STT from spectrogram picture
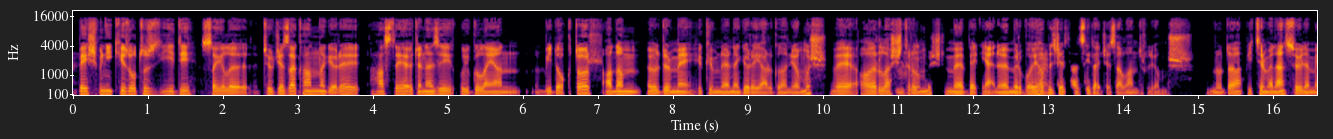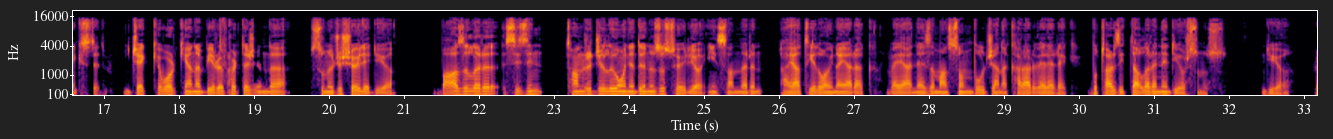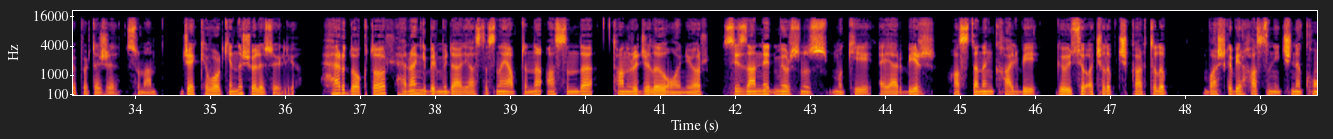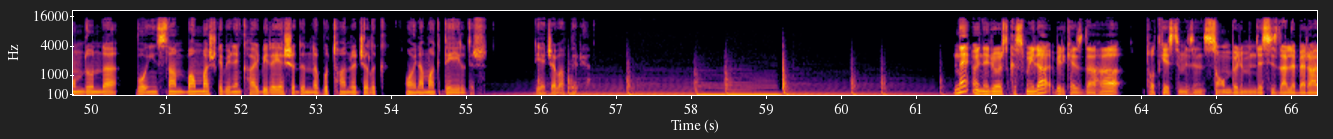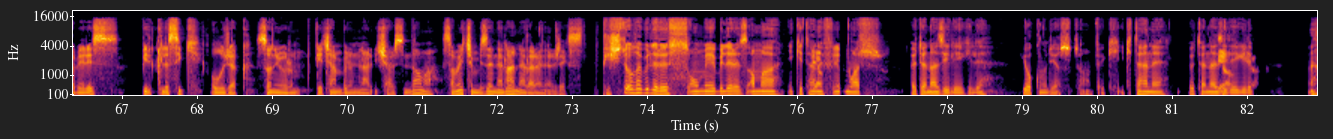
5237 sayılı Türk Ceza Kanunu'na göre hastaya ötenazi uygulayan bir doktor adam öldürme hükümlerine göre yargılanıyormuş ve ağırlaştırılmış müebbet yani ömür boyu hapis cezasıyla cezalandırılıyormuş. Bunu da bitirmeden söylemek istedim. Jack Kevorkian'a bir röportajında sunucu şöyle diyor. Bazıları sizin tanrıcılığı oynadığınızı söylüyor insanların hayatıyla oynayarak veya ne zaman son bulacağına karar vererek bu tarz iddialara ne diyorsunuz? diyor röportajı sunan. Jack Kevorkian da şöyle söylüyor. Her doktor herhangi bir müdahale hastasına yaptığında aslında tanrıcılığı oynuyor. Siz zannetmiyorsunuz mu ki eğer bir hastanın kalbi göğsü açılıp çıkartılıp başka bir hastanın içine konduğunda bu insan bambaşka birinin kalbiyle yaşadığında bu tanrıcılık oynamak değildir diye cevap veriyor. Ne öneriyoruz kısmıyla bir kez daha podcast'imizin son bölümünde sizlerle beraberiz. Bir klasik olacak sanıyorum geçen bölümler içerisinde ama Samet'ciğim bize neler neler önereceksin? Pişti olabiliriz, olmayabiliriz ama iki tane Yok. film var ötenazi ile ilgili. Yok mu diyorsun? Tamam peki. İki tane ötenazi Yok, ile ilgili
